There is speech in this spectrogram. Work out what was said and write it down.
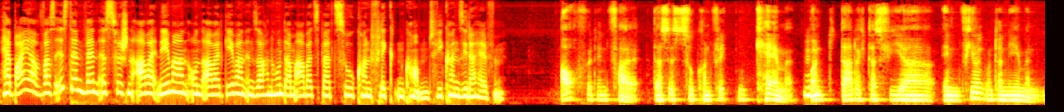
Herr Bayer, was ist denn, wenn es zwischen Arbeitnehmern und Arbeitgebern in Sachen Hund am Arbeitsplatz zu Konflikten kommt? Wie können Sie da helfen? auch für den Fall, dass es zu Konflikten käme Mhm. und dadurch, dass wir in vielen Unternehmen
